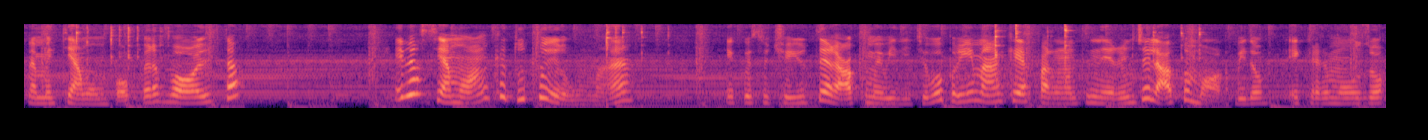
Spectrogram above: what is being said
la mettiamo un po' per volta e versiamo anche tutto il rum, eh? E questo ci aiuterà, come vi dicevo prima, anche a far mantenere il gelato morbido e cremoso.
